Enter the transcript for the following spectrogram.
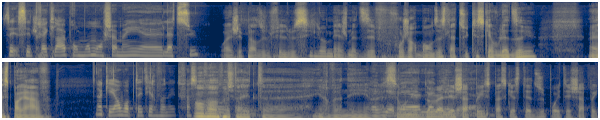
C'est très clair pour moi, mon chemin là-dessus. Oui, j'ai perdu le fil aussi, là, mais je me disais, il faut que je rebondisse là-dessus. Qu'est-ce qu'elle voulait dire? Mais c'est pas grave. OK, on va peut-être y revenir de façon. On va peut-être euh, y revenir. si on est deux à l'échapper, c'est parce que c'était dû pour être échappé.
